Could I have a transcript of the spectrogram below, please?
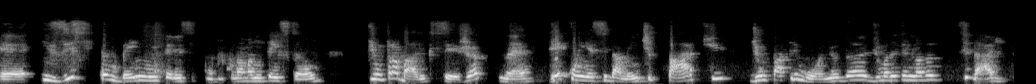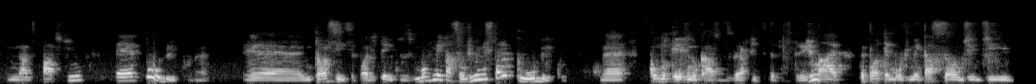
é, existe também um interesse público na manutenção de um trabalho que seja né, reconhecidamente parte de um patrimônio da, de uma determinada cidade, de um determinado espaço é, público. Né? É, então, assim, você pode ter, inclusive, movimentação de Ministério Público, né? como teve no caso dos grafites da 3 de maio. Você pode ter movimentação de, de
